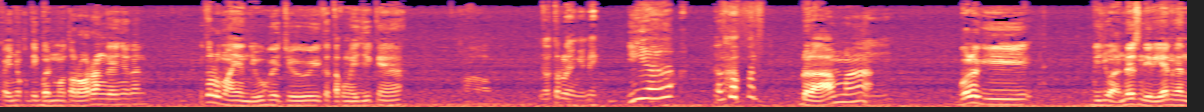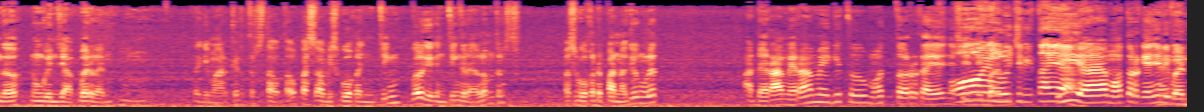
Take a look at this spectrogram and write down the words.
penyok ketiban motor orang kayaknya kan itu lumayan juga cuy ketok magicnya Wow. Motor lu yang ini. iya kan kapan udah lama Hmm. gue lagi di Juanda sendirian kan tuh nungguin si Akbar kan Hmm. lagi parkir terus tahu-tahu pas abis gue kencing gue lagi kencing ke dalam terus pas gue ke depan lagi ngeliat ada rame-rame gitu motor kayaknya sih Oh, yang lu cerita ya? iya motor kayaknya niban.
